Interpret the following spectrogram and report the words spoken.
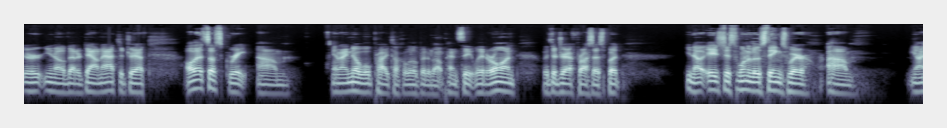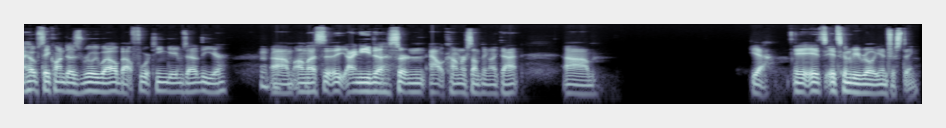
or you know, that are down at the draft. All that stuff's great. Um, and I know we'll probably talk a little bit about Penn State later on with the draft process, but you know, it's just one of those things where, um, you know, I hope Saquon does really well about 14 games out of the year, um, unless I need a certain outcome or something like that. Um, yeah, it, it's it's going to be really interesting.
